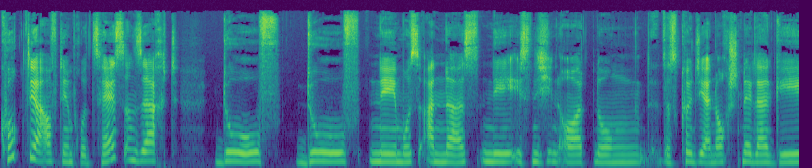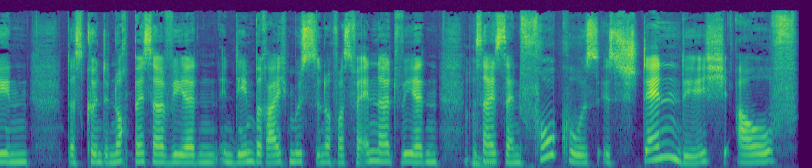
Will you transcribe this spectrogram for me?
guckt er auf den Prozess und sagt, doof, doof, nee, muss anders, nee, ist nicht in Ordnung, das könnte ja noch schneller gehen, das könnte noch besser werden, in dem Bereich müsste noch was verändert werden. Das mhm. heißt, sein Fokus ist ständig auf,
